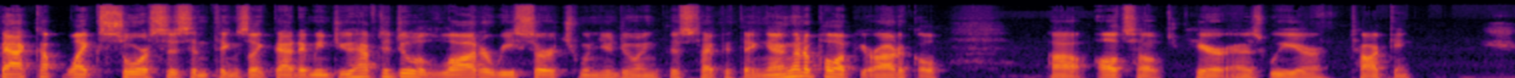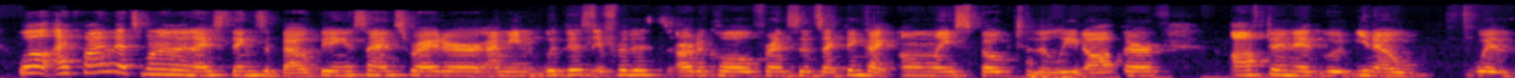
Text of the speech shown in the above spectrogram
back up like sources and things like that? I mean, do you have to do a lot of research when you're doing this type of thing? I'm going to pull up your article uh, also here as we are talking. Well, I find that's one of the nice things about being a science writer. I mean, with this for this article, for instance, I think I only spoke to the lead author. Often, it would you know with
